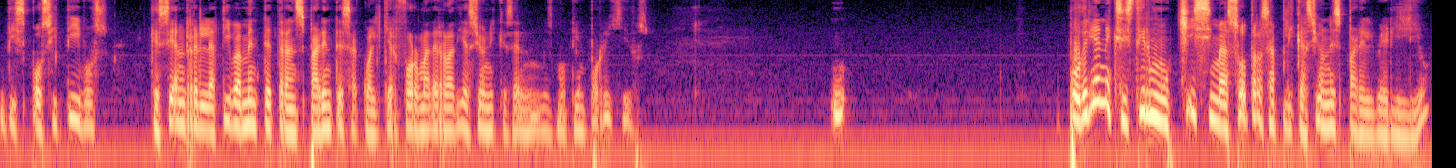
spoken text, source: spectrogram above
dispositivos que sean relativamente transparentes a cualquier forma de radiación y que sean al mismo tiempo rígidos. Podrían existir muchísimas otras aplicaciones para el berilio.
